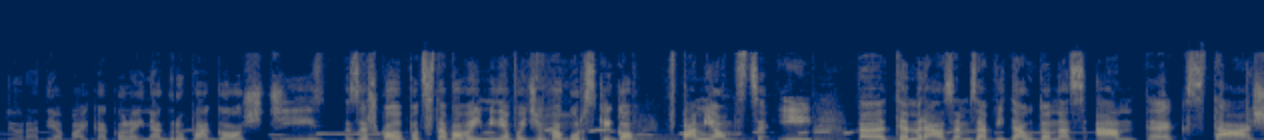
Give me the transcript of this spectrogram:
Studiu Radia Bajka kolejna grupa gości ze Szkoły Podstawowej imienia Wojciecha Górskiego w Pamiątce. I e, tym razem zawitał do nas Antek, Staś,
